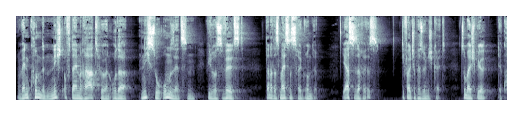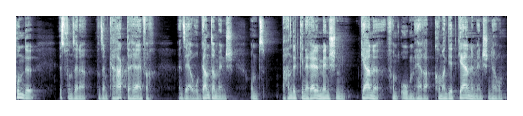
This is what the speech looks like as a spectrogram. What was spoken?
wenn Kunden nicht auf deinen Rat hören oder nicht so umsetzen, wie du es willst, dann hat das meistens zwei Gründe. Die erste Sache ist die falsche Persönlichkeit. Zum Beispiel, der Kunde ist von seiner, von seinem Charakter her einfach ein sehr arroganter Mensch und behandelt generell Menschen gerne von oben herab, kommandiert gerne Menschen herum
